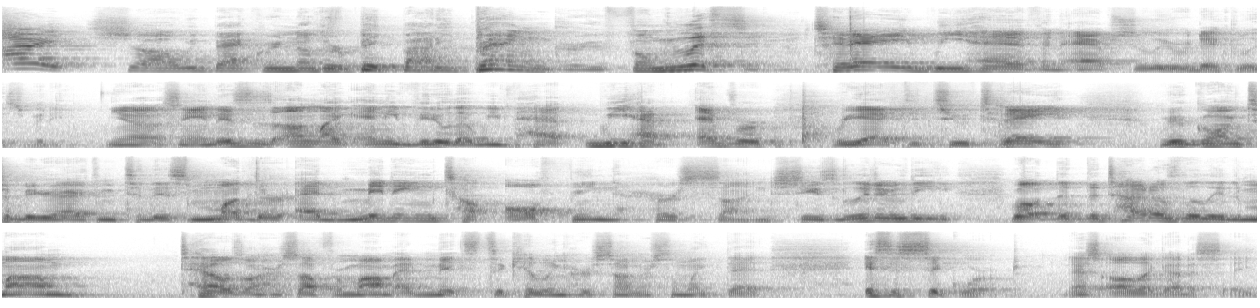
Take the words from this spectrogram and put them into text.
Alright, y'all, we back with another big body banger, you feel me? Listen, today we have an absolutely ridiculous video. You know what I'm saying? This is unlike any video that we've had we have ever reacted to. Today, we're going to be reacting to this mother admitting to offing her son. She's literally, well, the, the title is literally the mom tells on herself, her mom admits to killing her son or something like that. It's a sick world. That's all I gotta say.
